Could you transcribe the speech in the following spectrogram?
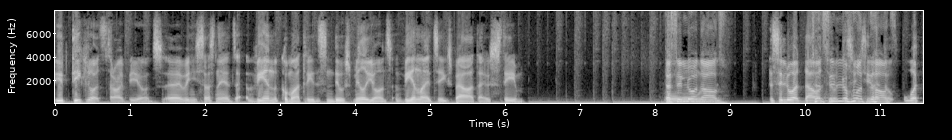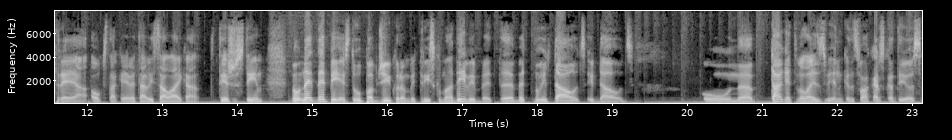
ir tik ļoti strauji pieaudzis. Eh, Viņi sasniedza 1,32 miljonus vienlaicīgu spēlētāju uz Steam. Tas ir Un- ļoti daudz. Tas ir ļoti daudz. Tas ir ļoti daudz. Otrajā augstākajā vietā visā laikā. Tieši uz Steam. Nu, ne, Nepieejas tuvu PUBG, kuram bija 3,2, bet, eh, bet nu, ir daudz, ir daudz. Un uh, tagad, vēl aizvien, kad es vakar skatījos,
